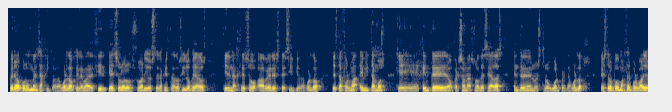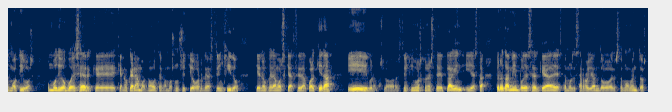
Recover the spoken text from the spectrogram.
pero con un mensajito, ¿de acuerdo? Que le va a decir que solo los usuarios registrados y logueados tienen acceso a ver este sitio, ¿de acuerdo? De esta forma evitamos que gente o personas no deseadas entren en nuestro WordPress, ¿de acuerdo? Esto lo podemos hacer por varios motivos. Un motivo puede ser que, que no queramos, ¿no? Tengamos un sitio restringido que no queramos que acceda cualquiera y bueno, pues lo restringimos con este plugin y ya está. Pero también puede ser que eh, estemos desarrollando en estos momentos,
